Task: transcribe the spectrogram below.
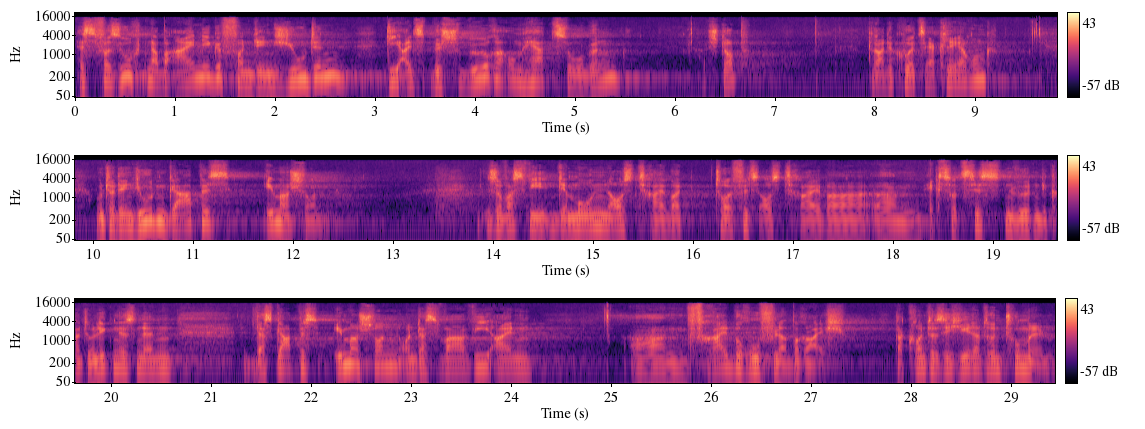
Es versuchten aber einige von den Juden, die als Beschwörer umherzogen, Stopp. Gerade kurz Erklärung. Unter den Juden gab es immer schon sowas wie Dämonenaustreiber, Teufelsaustreiber, ähm, Exorzisten würden die Katholiken es nennen. Das gab es immer schon und das war wie ein ähm, Freiberuflerbereich. Da konnte sich jeder drin tummeln.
